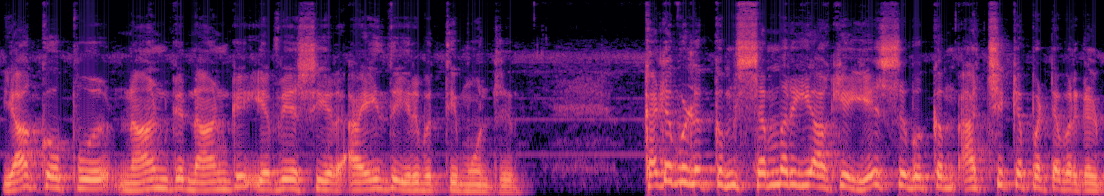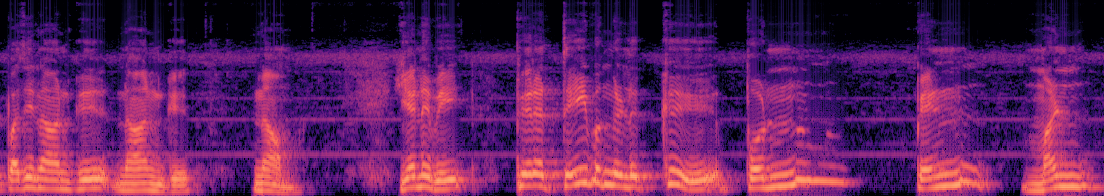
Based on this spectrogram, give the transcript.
யாக்கோப்பு நான்கு நான்கு எவ்வேசியர் ஐந்து இருபத்தி மூன்று. கடவுளுக்கும் செம்மறியாகிய இயேசுவுக்கும் அர்ச்சிக்கப்பட்டவர்கள் பதினான்கு நான்கு. நாம். எனவே பிற தெய்வங்களுக்கு பொன் பெண் மண்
